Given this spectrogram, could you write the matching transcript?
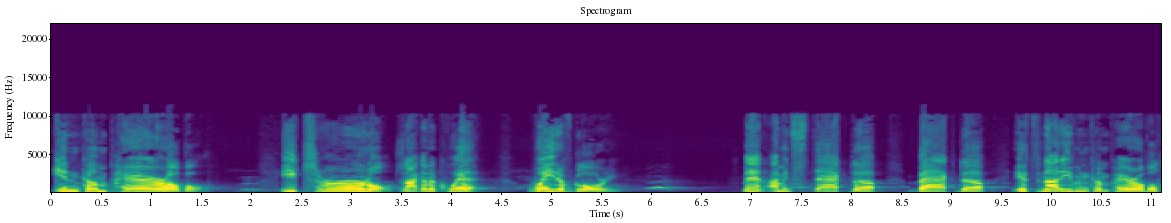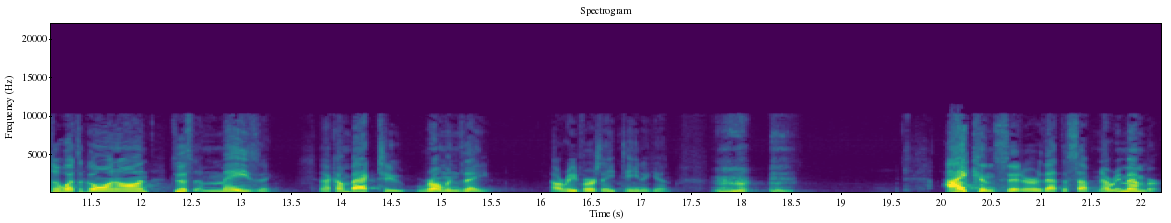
incomparable, eternal, it's not going to quit, weight of glory. Man, I mean, stacked up, backed up. It's not even comparable to what's going on. Just amazing. And I come back to Romans 8. I'll read verse 18 again. I consider that the. Now remember,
